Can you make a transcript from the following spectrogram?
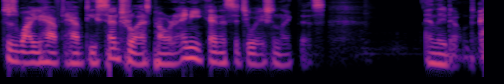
which is why you have to have decentralized power in any kind of situation like this. And they don't.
